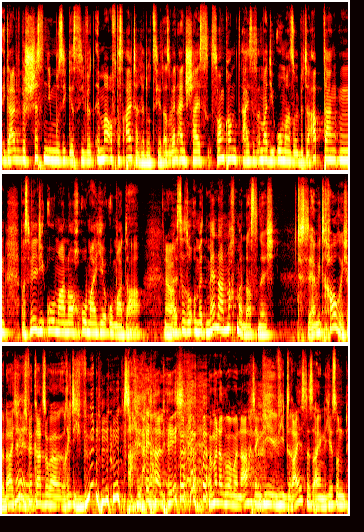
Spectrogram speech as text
egal wie beschissen die Musik ist, sie wird immer auf das Alter reduziert. Also wenn ein scheiß Song kommt, heißt es immer, die Oma soll bitte abdanken. Was will die Oma noch? Oma hier, Oma da. Ja. Weißt du so, und mit Männern macht man das nicht. Das ist irgendwie traurig, oder? Ich, nee. ich werde gerade sogar richtig wütend. Ach ja. Ehrlich. wenn man darüber mal nachdenkt, wie, wie dreist das eigentlich ist und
